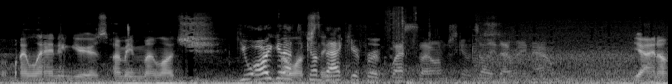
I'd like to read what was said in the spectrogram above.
But my landing gears, I mean my launch. You are gonna have to come thing. back here for a quest, though. I'm just gonna tell you that right now. Yeah, I know.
